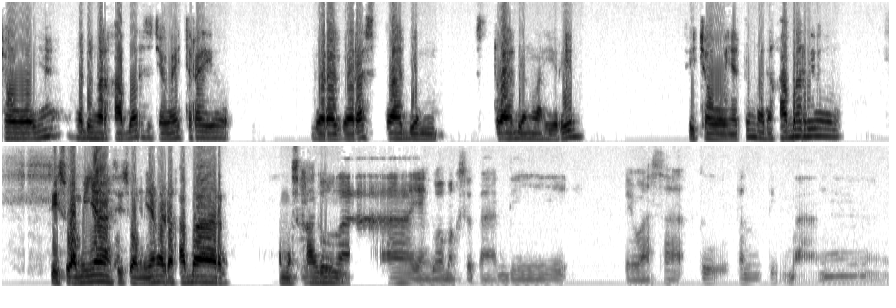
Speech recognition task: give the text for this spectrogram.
cowoknya ngedengar kabar si ceweknya cerai yuk. Gara-gara setelah dia setelah dia ngelahirin si cowoknya tuh nggak ada kabar yuk. Si suaminya, si suaminya nggak ada kabar sama sekali. itulah yang gue maksud tadi dewasa tuh penting banget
